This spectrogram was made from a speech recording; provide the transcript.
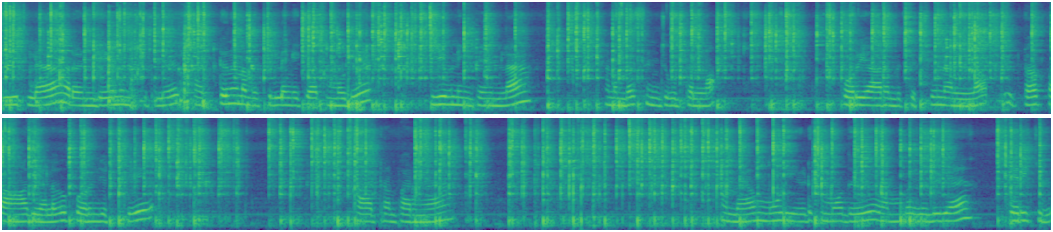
வீட்டில் ரெண்டே நிமிஷத்துலேயே சட்டுன்னு நம்ம பிள்ளைங்க கேட்கும்போது ஈவினிங் டைமில் நம்ம செஞ்சு கொடுத்துடலாம். பொரிய ஆரம்பிச்சிச்சு நல்லா இப்போ பாதி அளவு பொரிஞ்சிடுச்சு காட்டுறேன் பாருங்கள் அந்த மூடி எடுக்கும் போது ரொம்ப வெளியே தெரிக்குது.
